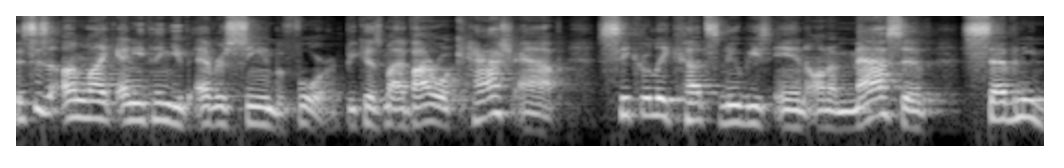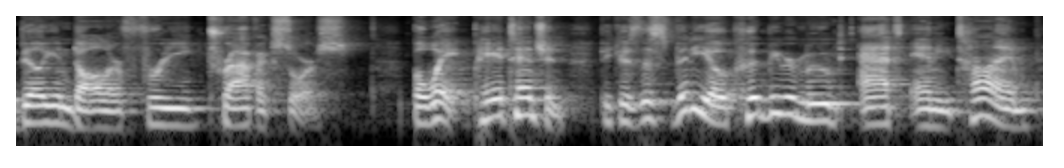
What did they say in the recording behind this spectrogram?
This is unlike anything you've ever seen before because my Viral Cash app secretly cuts newbies in on a massive $70 billion free traffic source. But wait, pay attention because this video could be removed at any time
